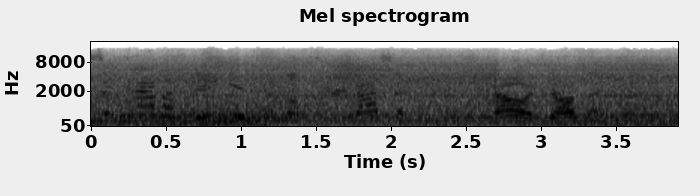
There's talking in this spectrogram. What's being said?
doesn't have a thing you can look through, does it? No, it doesn't.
